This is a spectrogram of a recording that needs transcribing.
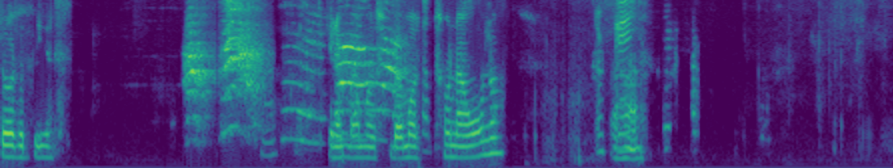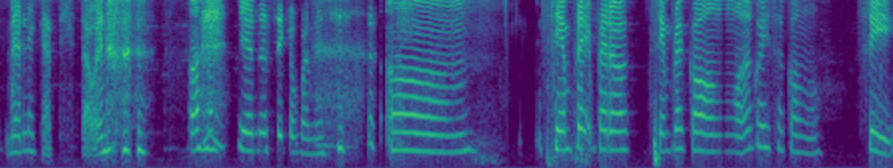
Todos los días. ¿Quieren? Vamos, vamos uno a uno. Ok. Ajá. Dele, Katy, está bueno. Yo no sé qué poner. Um, siempre, pero siempre con algo hizo como. Sí,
